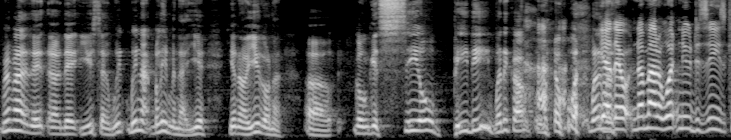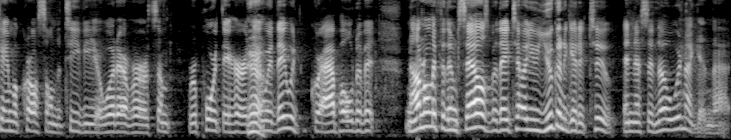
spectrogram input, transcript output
remember that, uh, they used to, we, we're not believing that. You, you know, you're going to uh, gonna get COPD. What do you call it? what, what yeah, there, no matter what new disease came across on the TV or whatever, some report they heard, yeah. they would they would grab hold of it, not only for themselves, but they tell you you're going to get it too. And they said, no, we're not getting that.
